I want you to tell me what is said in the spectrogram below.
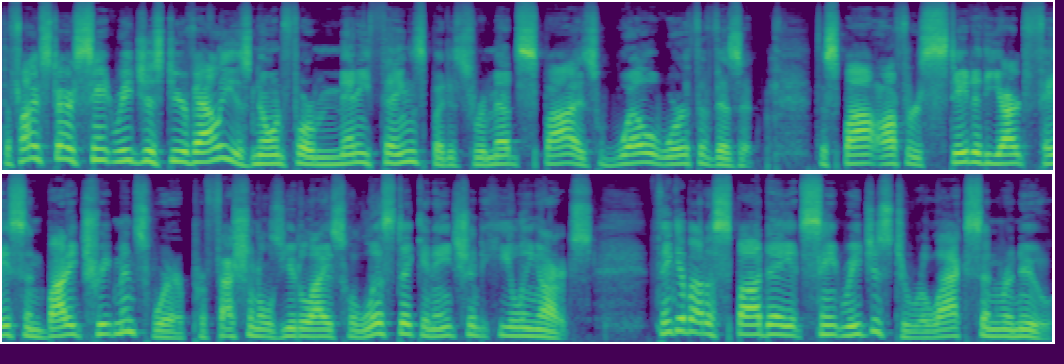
The five star St. Regis Deer Valley is known for many things, but its Remède Spa is well worth a visit. The spa offers state of the art face and body treatments where professionals utilize holistic and ancient healing arts. Think about a spa day at St. Regis to relax and renew.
